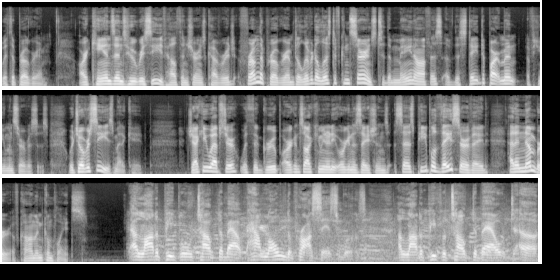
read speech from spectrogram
with the program. Arkansans who receive health insurance coverage from the program delivered a list of concerns to the main office of the State Department of Human Services, which oversees Medicaid. Jackie Webster with the group Arkansas Community Organizations says people they surveyed had a number of common complaints. A lot of people talked about how long the process was. A lot of people talked about uh,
